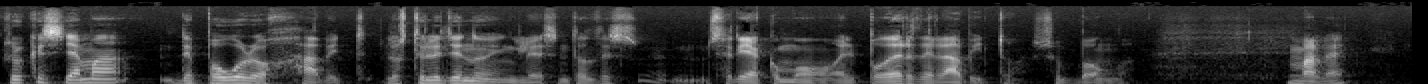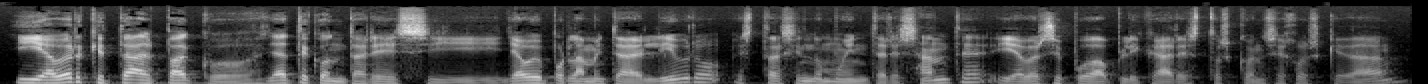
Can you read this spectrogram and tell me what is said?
Creo que se llama The Power of Habit. Lo estoy leyendo en inglés, entonces sería como el poder del hábito, supongo. Vale. Y a ver qué tal, Paco. Ya te contaré si ya voy por la mitad del libro. Está siendo muy interesante y a ver si puedo aplicar estos consejos que dan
